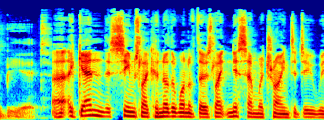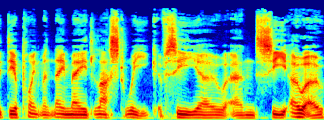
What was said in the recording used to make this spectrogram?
to be it. Uh, again, this seems like another one of those, like Nissan were trying to do with the appointment they made last week of CEO and COO.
